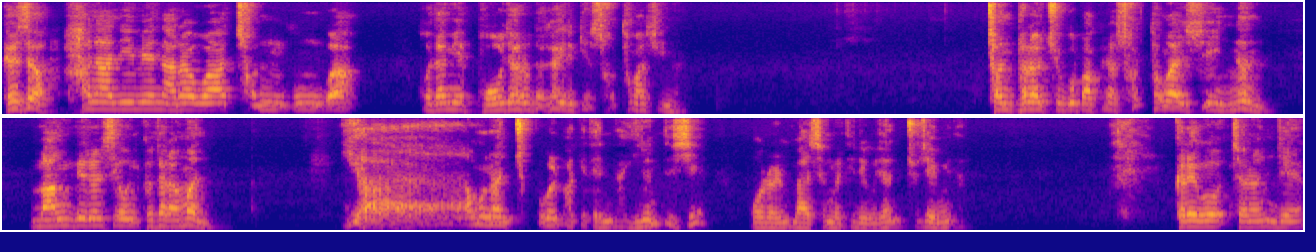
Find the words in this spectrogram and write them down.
그래서 하나님의 나라와 천궁과 그 다음에 보좌로다가 이렇게 소통할 수 있는 전파를 주고받거나 소통할 수 있는 망대를 세운 그 사람은 영원한 축복을 받게 된다. 이런 뜻이 오늘 말씀을 드리고자 한 주제입니다. 그리고 저는 이제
